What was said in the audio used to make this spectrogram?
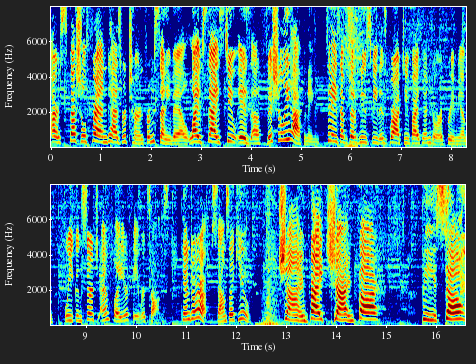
Our special friend has returned from Sunnyvale. Life Size 2 is officially happening. Today's episode of Newsfeed is brought to you by Pandora Premium, where you can search and play your favorite songs. Pandora, sounds like you. Shine bright, shine far, be a star.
